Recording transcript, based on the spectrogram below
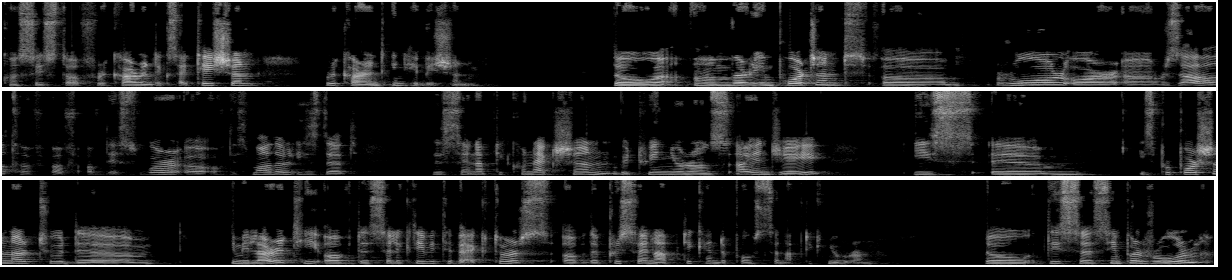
consist of recurrent excitation, recurrent inhibition. So um, very important um, rule or uh, result of, of, of this work uh, of this model is that the synaptic connection between neurons I and J is um, is proportional to the similarity of the selectivity vectors of the presynaptic and the postsynaptic neuron. So this uh, simple rule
